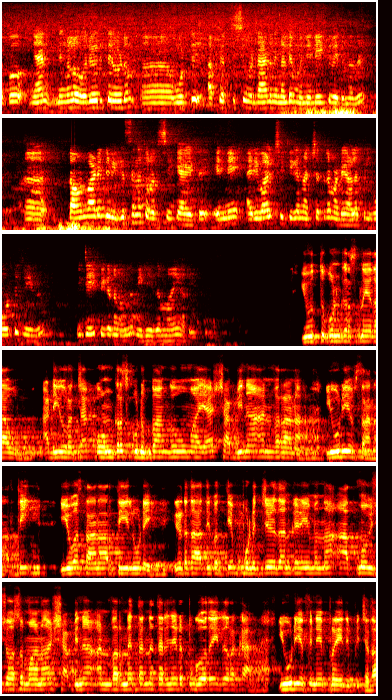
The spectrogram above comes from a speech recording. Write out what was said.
അപ്പോൾ ഞാൻ നിങ്ങൾ ഓരോരുത്തരോടും വോട്ട് അഭ്യർത്ഥിച്ചുകൊണ്ടാണ് നിങ്ങളുടെ മുന്നിലേക്ക് വരുന്നത്. ടൗൺ വാർഡിന്റെ വികസന തുടർച്ചയ്ക്കായിട്ട് എന്നെ അരിവാൾ ചുറ്റിക നക്ഷത്ര അടയാളത്തിൽ വോട്ട് ചെയ്ത് വിജയിപ്പിക്കണമെന്ന് വിനീതമായി അറിയിക്കുന്നു. യൂത്ത് കോൺഗ്രസ് നേതാവും അടിയുറച്ച കോൺഗ്രസ് കുടുംബാംഗവുമായ ഷബിന അൻവറാണ് യു ഡി എഫ് സ്ഥാനാർത്ഥി. യുവ സ്ഥാനാർത്ഥിയിലൂടെ ഇടതാധിപത്യം പൊടിച്ചെഴുതാൻ കഴിയുമെന്ന ആത്മവിശ്വാസമാണ് ഷബിന അൻവറിനെ തന്നെ തെരഞ്ഞെടുപ്പ് ഗോതയിൽ ഇറക്കാൻ യു ഡി എഫിനെ പ്രേരിപ്പിച്ചത്.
